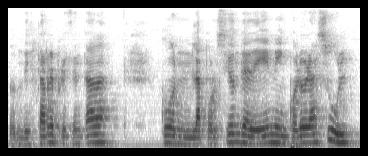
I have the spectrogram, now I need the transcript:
donde está representada con la porción de ADN en color azul,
